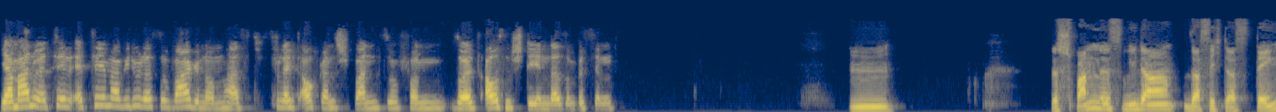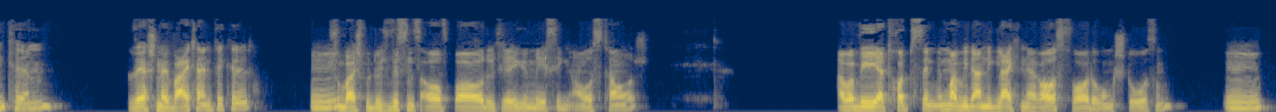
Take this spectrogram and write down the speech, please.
ja, Manu, erzähl, erzähl mal, wie du das so wahrgenommen hast. Vielleicht auch ganz spannend, so von so als Außenstehender so ein bisschen. Hm. Das Spannende ist wieder, dass sich das Denken sehr schnell weiterentwickelt. Mhm. Zum Beispiel durch Wissensaufbau, durch regelmäßigen Austausch aber wir ja trotzdem immer wieder an die gleichen Herausforderungen stoßen. Mhm.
